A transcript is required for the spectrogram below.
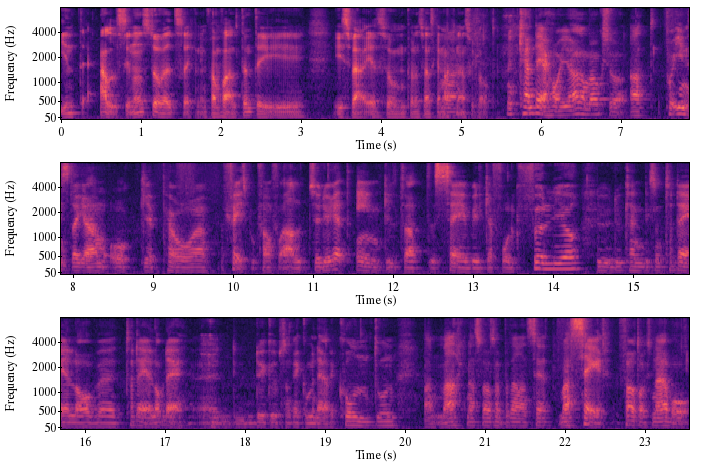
inte alls i någon större utsträckning. Framförallt inte i, i Sverige som på den svenska marknaden såklart. Men kan det ha att göra med också att på Instagram och på Facebook framför allt så är det ju rätt enkelt att se vilka folk följer. Du, du kan liksom ta del av, ta del av det. Mm. Det dyker upp som rekommenderade konton. Man marknadsför sig på ett annat sätt. Man ser företags närvaro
